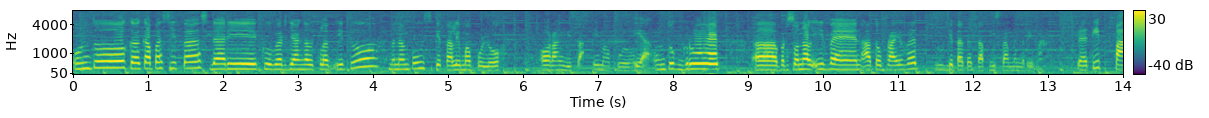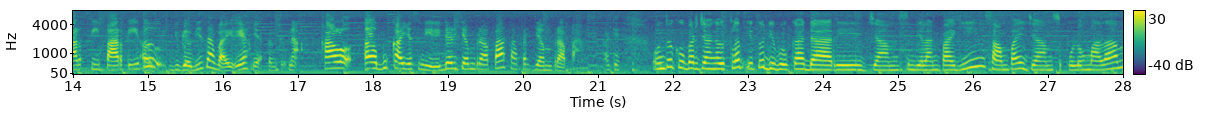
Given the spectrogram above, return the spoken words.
untuk eh, kapasitas dari Kuber Jungle Club itu menampung sekitar 50 orang bisa. 50. Ya, untuk grup eh, personal event atau private kita tetap bisa menerima. Berarti party-party itu juga bisa Mbak Ayu ya? Ya, tentu. Nah, kalau eh, bukanya sendiri dari jam berapa sampai jam berapa? Oke. Untuk Kuber Jungle Club itu dibuka dari jam 9 pagi sampai jam 10 malam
